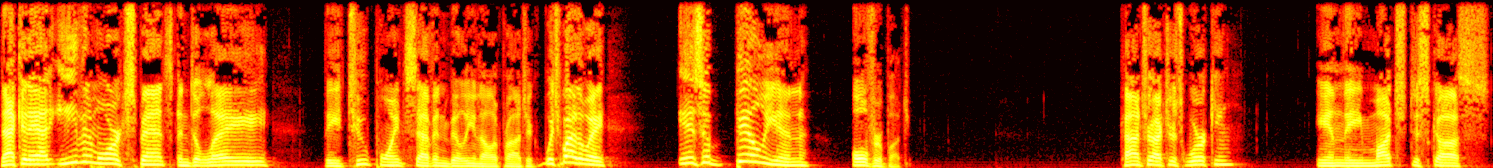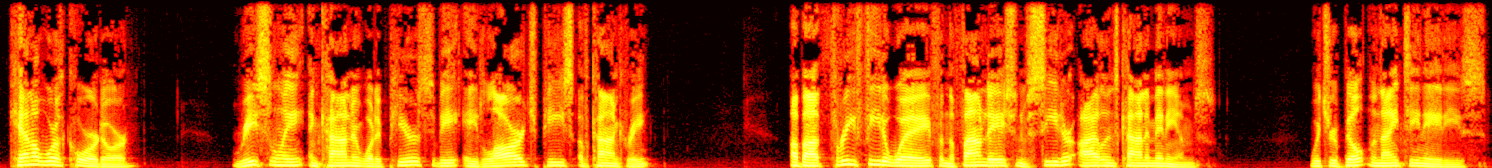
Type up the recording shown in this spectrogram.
That could add even more expense and delay the $2.7 billion project, which, by the way, is a billion over budget. Contractors working in the much discussed Kenilworth corridor recently encountered what appears to be a large piece of concrete about three feet away from the foundation of Cedar Isles condominiums, which were built in the 1980s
